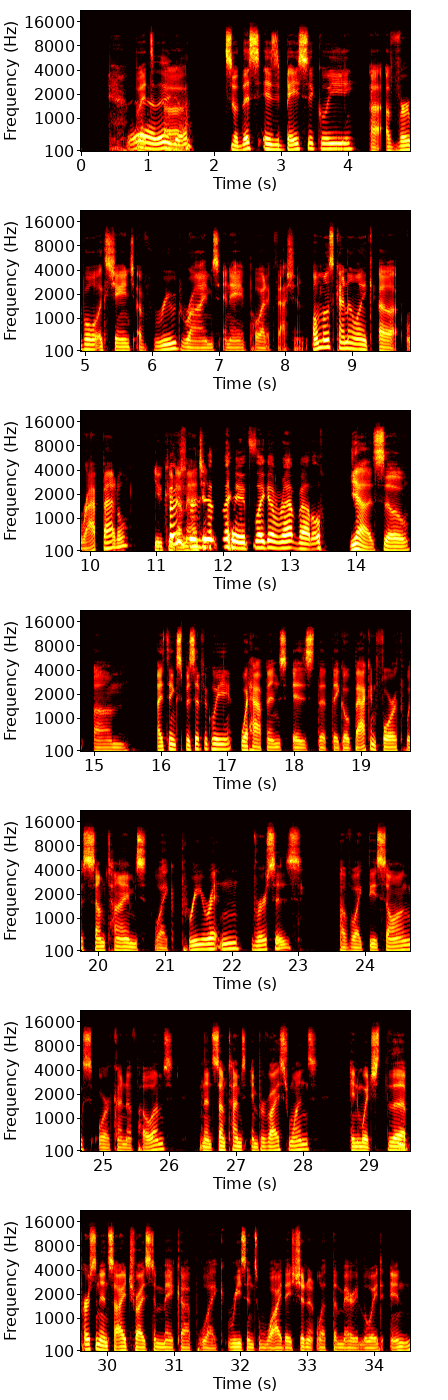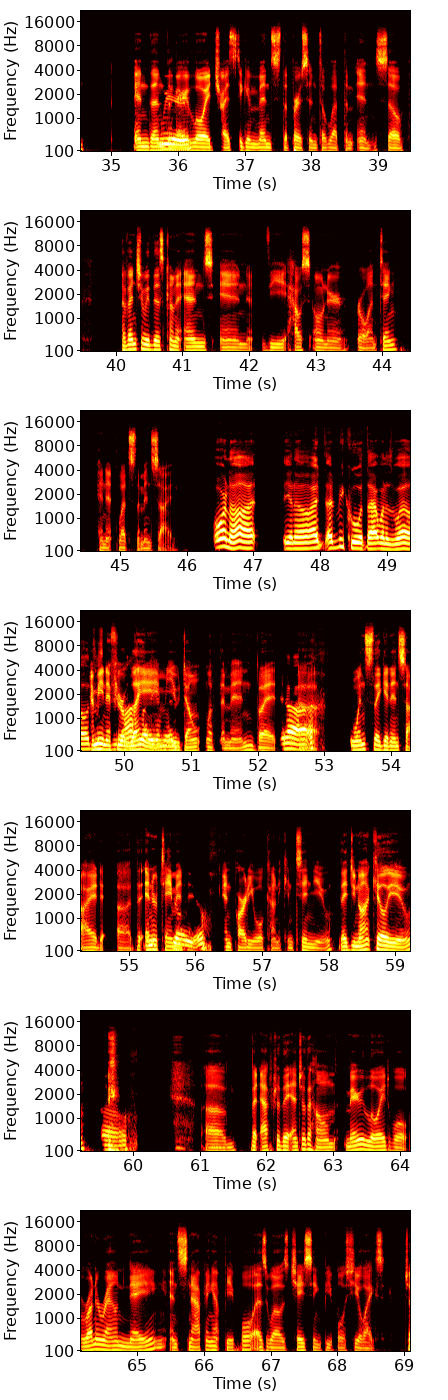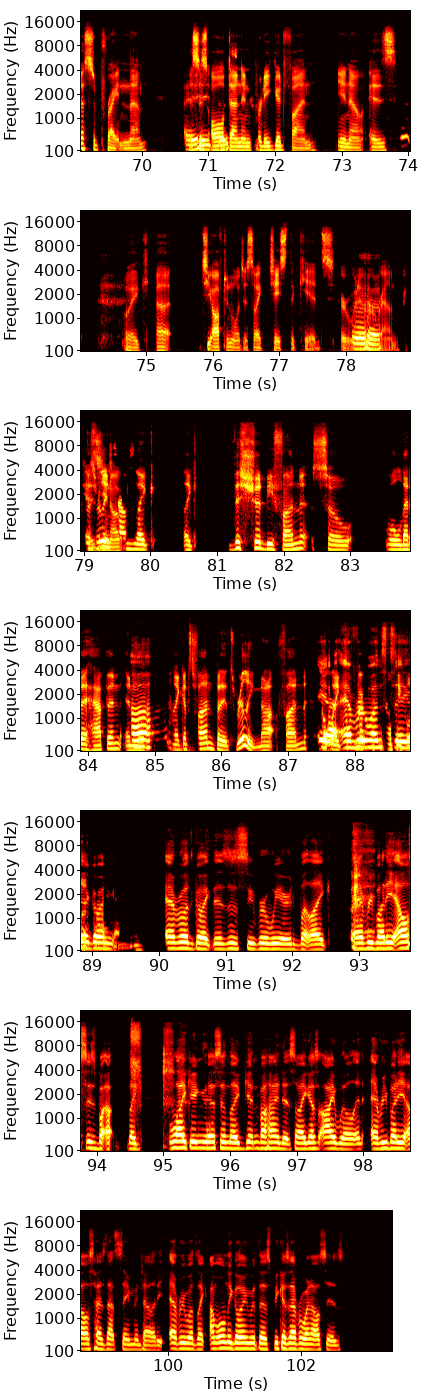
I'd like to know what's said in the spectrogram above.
Yeah, But there you uh, go. so this is basically uh, a verbal exchange of rude rhymes in a poetic fashion, almost kind of like a rap battle. You could imagine. say it's like a rap battle. Yeah, so um I think specifically what happens is that they go back and forth with sometimes like pre-written verses of like these songs or kind of poems and then sometimes improvised ones in which the Mm. person inside tries to make up like reasons why they shouldn't let the Mary Lloyd in and then the Mary Lloyd tries to convince the person to let them in. So eventually this kind of ends in the house owner relenting and it lets them inside. Or not. You know, I'd I'd be cool with that one as well. I Just mean, if you're not letting him lame, you don't let them in, but Yeah. uh, once they get inside, uh, the They entertainment and party will kind of continue. They do not kill you. Oh. Um, but after they enter the home, Mary Lloyd will run around neighing and snapping at people as well as chasing people she likes just to frighten them. I This is all this. done in pretty good fun, you know, is like uh she often will just like chase the kids or whatever Uh-huh. around This because really you know sounds like like this should be fun, so we'll let it happen and we'll Uh, like it's fun, but it's really not fun. But yeah, like we're not gonna everyone's tell sitting there going fun. everyone's going, "This is super weird," but, like, everybody else is bu like, liking this and, like, getting behind it, so I guess I will, and everybody else has that same mentality. Everyone's like, "I'm only going with this because everyone else is."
